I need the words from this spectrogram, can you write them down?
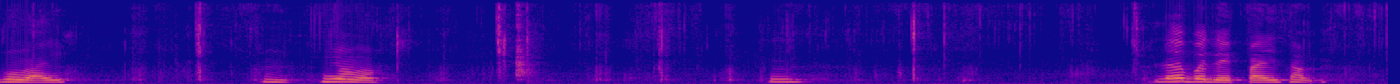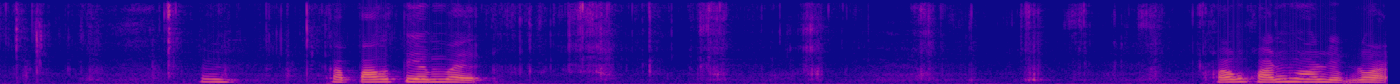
บ่ไหวอืมเนี่ยว่ะอืมเลยบ่ได้ไปซ้ำอืมกระเป๋าเตรียมไว้ของขวัญหอเรียบร้อย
